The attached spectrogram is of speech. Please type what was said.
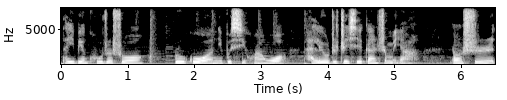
她一边哭着说：“如果你不喜欢我，还留着这些干什么呀？”要是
